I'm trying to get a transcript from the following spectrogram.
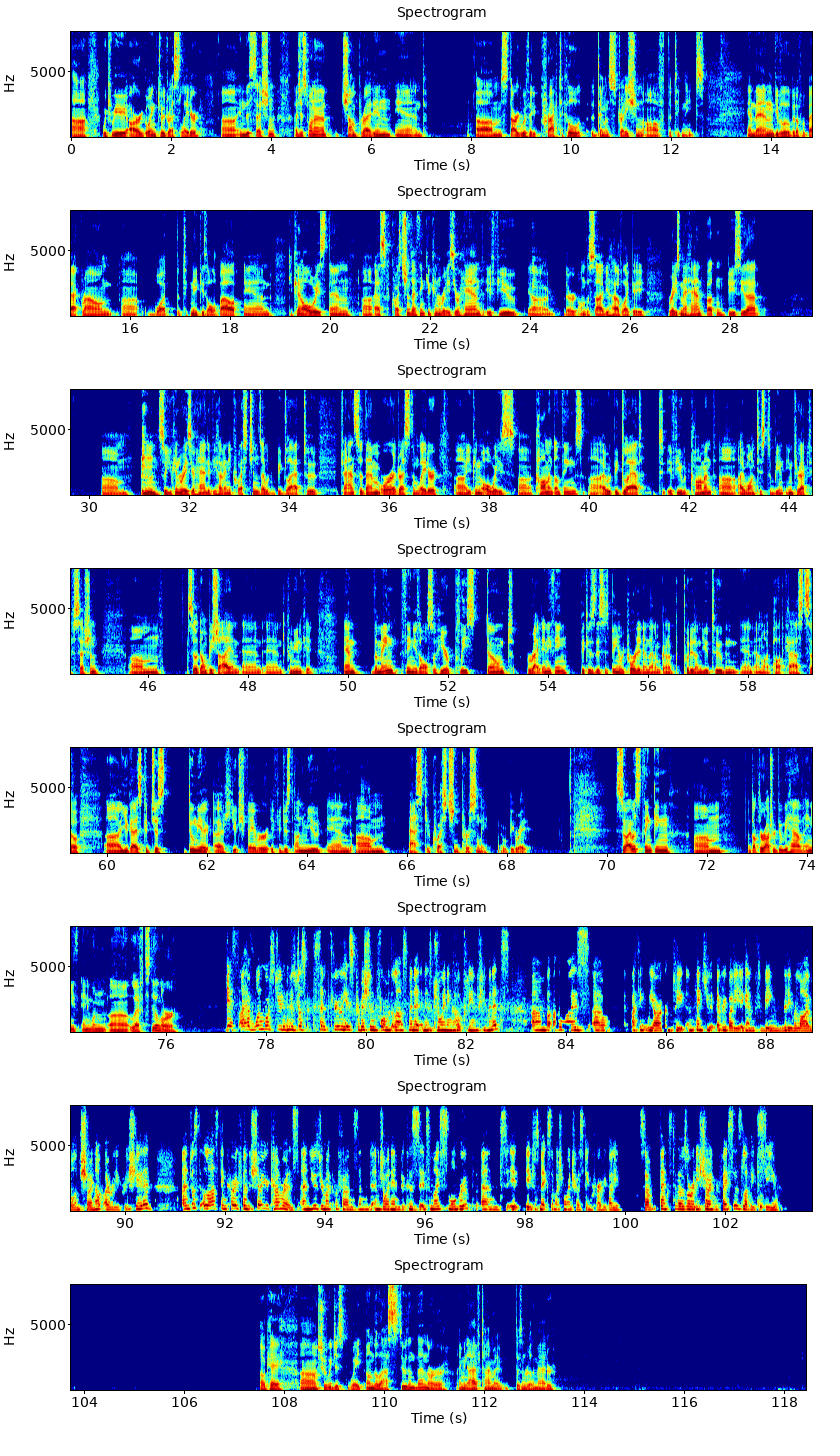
uh, which we are going to address later uh, in this session. I just want to jump right in and um, start with a practical demonstration of the techniques and then give a little bit of a background, uh, what the technique is all about. And you can always then uh, ask questions. I think you can raise your hand if you, uh, there on the side, you have like a raise my hand button. Do you see that? Um, so you can raise your hand if you have any questions. I would be glad to to answer them or address them later. Uh, you can always uh, comment on things. Uh, I would be glad to, if you would comment. Uh, I want this to be an interactive session. Um, so don't be shy and, and, and communicate. And the main thing is also here, please don't write anything because this is being recorded and then I'm going to put it on YouTube and, and, and my podcast. So uh, you guys could just do me a, a, huge favor if you just unmute and um, ask your question personally. That would be great. So I was thinking, um, Dr. Roger, do we have any anyone uh, left still, or? Yes, I have one more student who's just sent through his permission form at the last minute and is joining hopefully in a few minutes. Um, but otherwise, uh, I think we are complete. And thank you everybody again for being really reliable and showing up. I really appreciate it. And just a last encouragement show your cameras and use your microphones and, and join in because it's a nice small group and it, it just makes it much more interesting for everybody. So thanks to those already showing your faces. Lovely to see you. Okay. Uh, should we just wait on the last student then? Or, I mean, I have time. It doesn't really matter.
